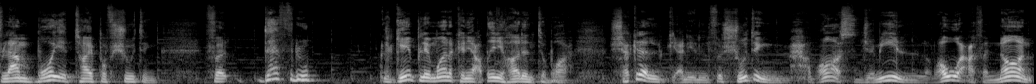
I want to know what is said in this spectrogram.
flamboyant type of shooting ف Death Loop ال gameplay ماله كان يعطيني هذا الانطباع شكله يعني ال shooting حماس جميل روعه فنان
